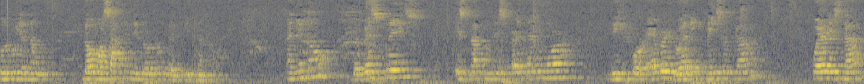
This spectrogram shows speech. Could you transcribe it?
tuluyan ng dawasakin ni Lord ang daigdig na to. And you know, the best place is not on this earth anymore, the forever dwelling place of God. Where is that?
